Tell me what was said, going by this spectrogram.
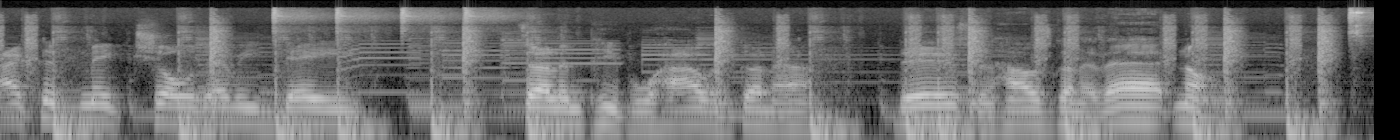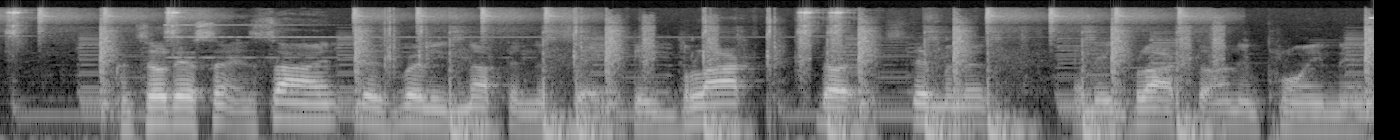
I could make shows every day telling people how it's gonna this and how it's gonna that. No, until there's something signed, there's really nothing to say. They blocked the stimulus and they blocked the unemployment.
